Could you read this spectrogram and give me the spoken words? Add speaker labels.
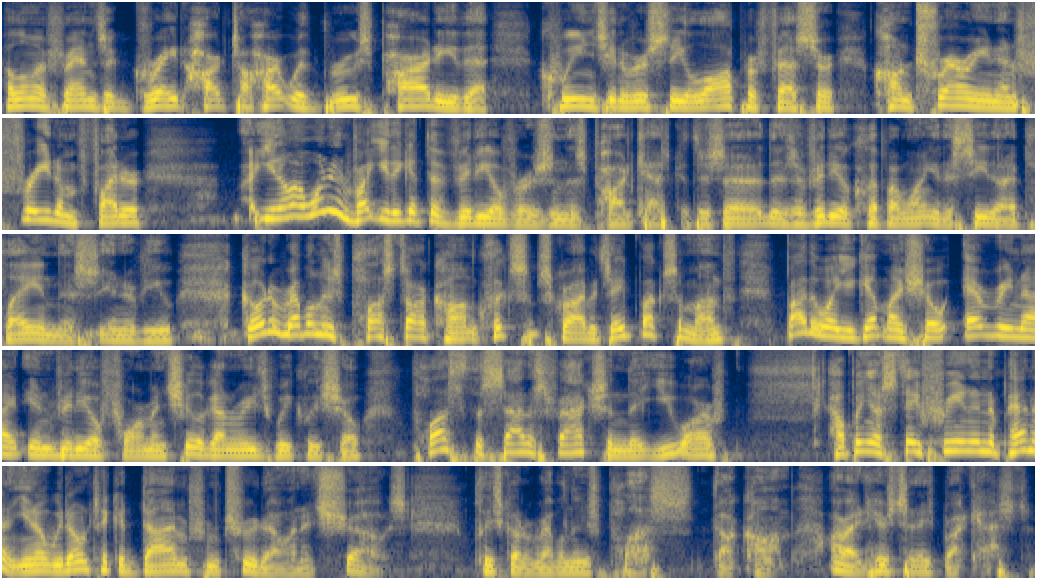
Speaker 1: Hello, my friends. A great heart to heart with Bruce Pardy, the Queen's University law professor, contrarian, and freedom fighter. Uh, you know, I want to invite you to get the video version of this podcast because there's a there's a video clip I want you to see that I play in this interview. Go to rebelnewsplus.com, click subscribe. It's eight bucks a month. By the way, you get my show every night in video form and Sheila Gunn Reid's weekly show, plus the satisfaction that you are helping us stay free and independent. You know, we don't take a dime from Trudeau, and it shows. Please go to rebelnewsplus.com. All right, here's today's broadcast.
